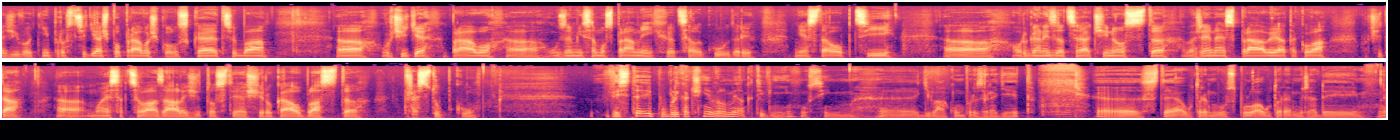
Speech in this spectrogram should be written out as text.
eh, životní prostředí, až po právo školské třeba. Určitě právo území samozprávných celků, tedy města obcí, organizace a činnost veřejné zprávy a taková určitá moje srdcová záležitost je široká oblast přestupků. Vy jste i publikačně velmi aktivní, musím eh, divákům prozradit. Eh, jste autorem nebo spoluautorem řady eh,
